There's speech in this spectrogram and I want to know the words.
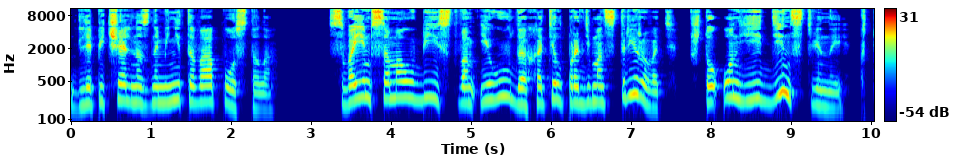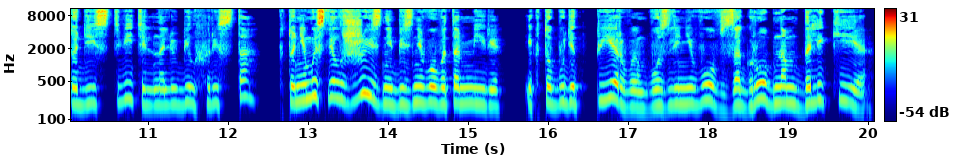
для печально знаменитого апостола. Своим самоубийством Иуда хотел продемонстрировать, что он единственный, кто действительно любил Христа, кто не мыслил жизни без него в этом мире и кто будет первым возле него в загробном далеке.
